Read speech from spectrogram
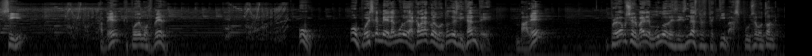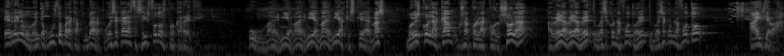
sí. A ver, ¿qué podemos ver? Uh, uh, puedes cambiar el ángulo de la cámara con el botón deslizante. ¿Vale? Prueba a observar el mundo desde distintas perspectivas. Pulsa el botón R en el momento justo para capturar. Puedes sacar hasta 6 fotos por carrete. Uh, madre mía, madre mía, madre mía. Que es que además mueves con la cam, o sea, con la consola. A ver, a ver, a ver. Te voy a sacar una foto, eh. Te voy a sacar una foto. Ahí te va.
